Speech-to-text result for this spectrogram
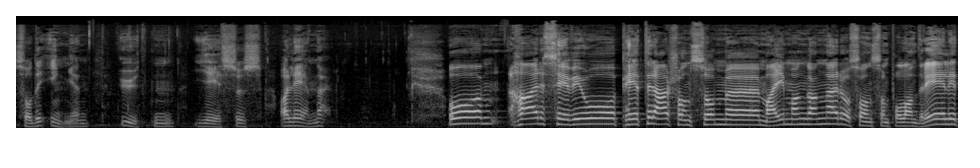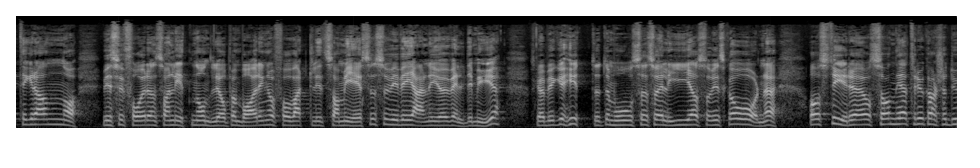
så det ingen uten Jesus alene. Og her ser vi jo Peter er sånn som uh, meg mange ganger, og sånn som Pål André litt. Grann, og hvis vi får en sånn liten åndelig åpenbaring og får vært litt sammen med Jesus, så vil vi gjerne gjøre veldig mye. Skal bygge hytte til Moses og Elias, og vi skal ordne og styre og sånn. Jeg tror kanskje du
